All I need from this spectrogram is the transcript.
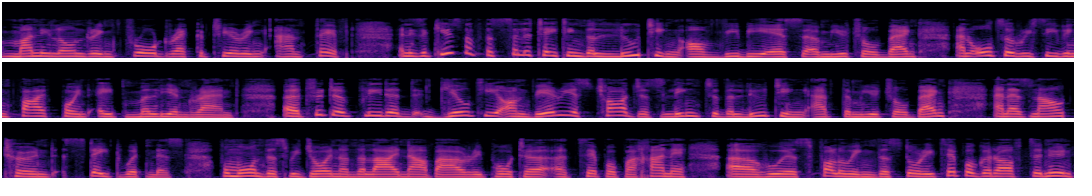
money laundering, fraud, racketeering, and theft. And he's accused of facilitating the looting of VBS uh, Mutual Bank and also receiving 5.8 million rand. Uh, Truter pleaded guilty on various charges linked to the looting at the Mutual Bank and has now turned state witness. For more on this, we join on the line now by our reporter uh, Tsepo Pachane, uh, who is following the story. Tsepo, good afternoon.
